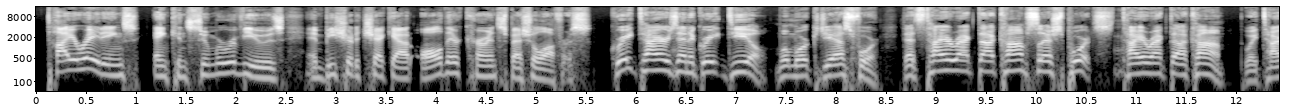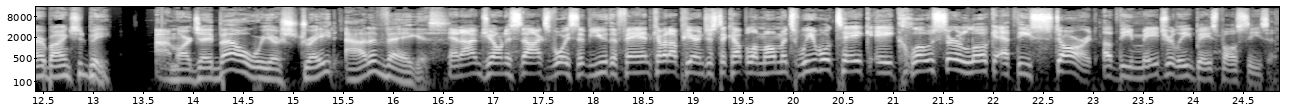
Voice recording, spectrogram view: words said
tire ratings, and consumer reviews, and be sure to check out all their current special offers. Great tires and a great deal. What more could you ask for? That's TireRack.com slash sports. TireRack.com, the way tire buying should be. I'm RJ Bell. We are straight out of Vegas. And I'm Jonas Knox, voice of You, the fan. Coming up here in just a couple of moments, we will take a closer look at the start of the Major League Baseball season.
